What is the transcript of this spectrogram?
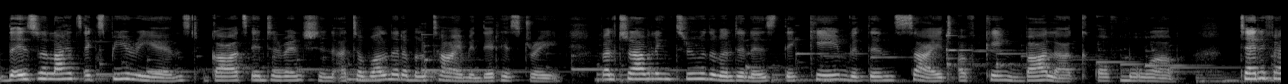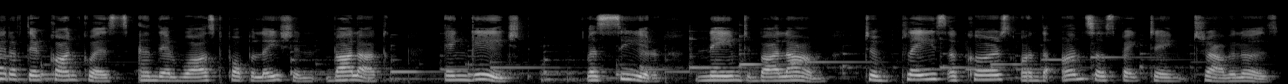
the Israelites experienced God's intervention at a vulnerable time in their history. While traveling through the wilderness, they came within sight of King Balak of Moab. Terrified of their conquests and their vast population, Balak engaged a seer named Balaam to place a curse on the unsuspecting travelers.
